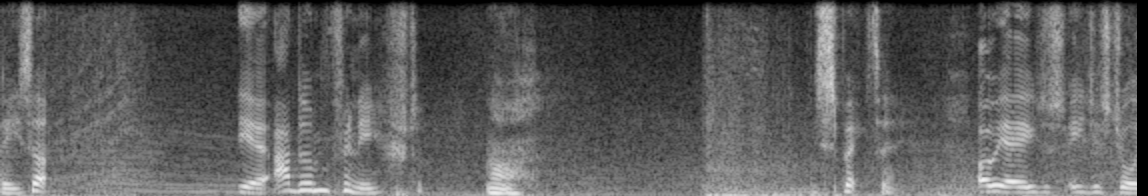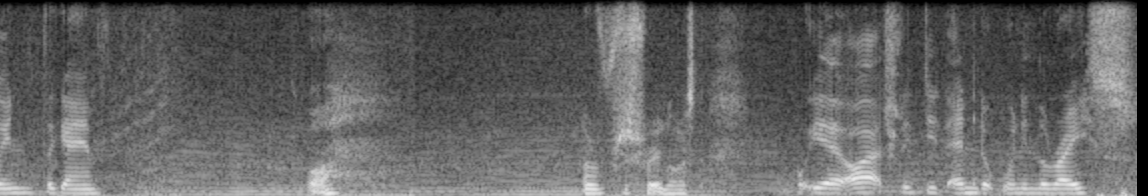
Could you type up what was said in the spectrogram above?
These are... Yeah, Adam finished. Ah. Oh. He's spectating. Oh yeah, he just he just joined the game. Well, I've just realised. But yeah, I actually did end up winning the race.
